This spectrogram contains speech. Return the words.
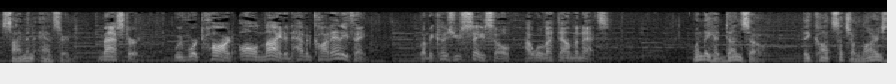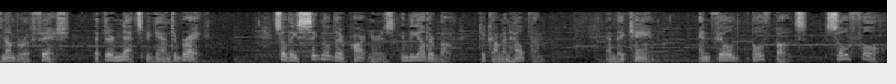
Simon answered, Master, we've worked hard all night and haven't caught anything. But because you say so, I will let down the nets. When they had done so, they caught such a large number of fish that their nets began to break. So they signaled their partners in the other boat to come and help them. And they came and filled both boats so full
